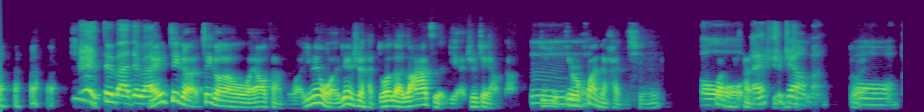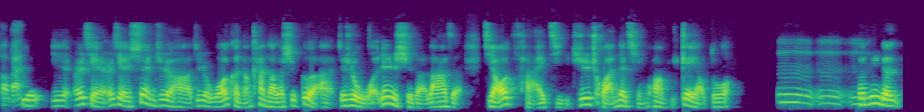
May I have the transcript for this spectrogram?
对吧？对吧？哎，这个这个我要反驳，因为我认识很多的拉子也是这样的，就是就是嗯，换的很勤，哦，很哎，是这样吗？对哦，好吧，也也而且而且甚至哈，就是我可能看到的是个案，就是我认识的拉子脚踩几只船的情况比 gay 要多。嗯嗯嗯和那个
